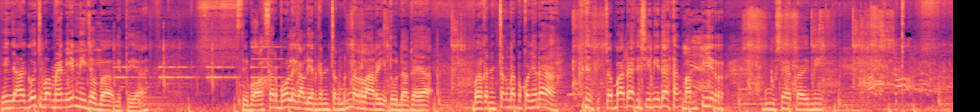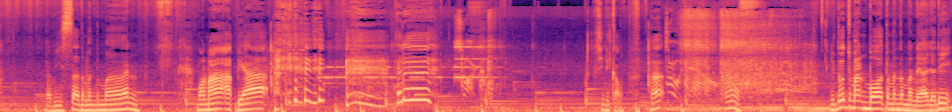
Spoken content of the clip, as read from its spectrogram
yang jago coba main ini coba gitu ya. Streetball All Star boleh kalian kenceng bener lari itu udah kayak bah kenceng dah pokoknya dah. Coba dah di sini dah mampir. Buset dah ini. Nggak bisa teman-teman. Mohon maaf ya Sini kau. Hah? Hmm. Itu cuman bot teman-teman ya. Jadi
